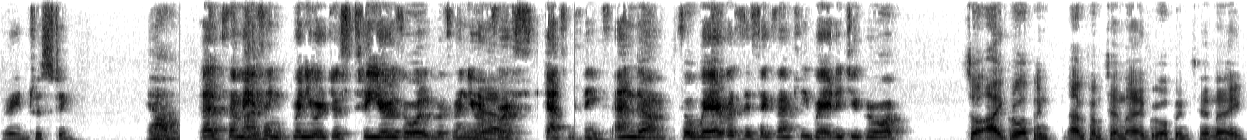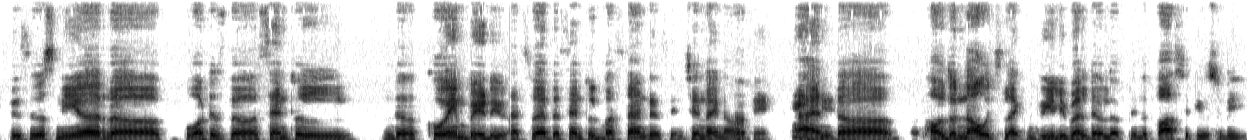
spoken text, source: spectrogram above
very interesting. Yeah, that's amazing. When you were just three years old was when you Yeah. were first catching snakes. And um, so, where was this exactly? Where did you grow up? So I grew up in, I'm from Chennai. I grew up in Chennai. This was near, uh, what is the central, the Koyambedu. That's where the central bus stand is in Chennai now. Okay. And, uh, although now it's like really well developed, in the past it used to be,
